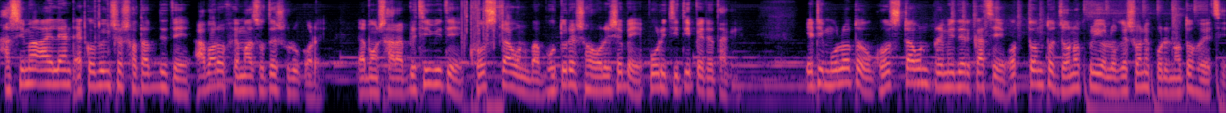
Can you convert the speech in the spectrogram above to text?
হাসিমা আইল্যান্ড একবিংশ শতাব্দীতে আবারও ফেমাস হতে শুরু করে এবং সারা পৃথিবীতে ঘোষ টাউন বা ভুতুরে শহর হিসেবে পরিচিতি পেতে থাকে। এটি মূলত ঘোষ টাউন প্রেমীদের কাছে অত্যন্ত জনপ্রিয় লোকেশনে পরিণত হয়েছে।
